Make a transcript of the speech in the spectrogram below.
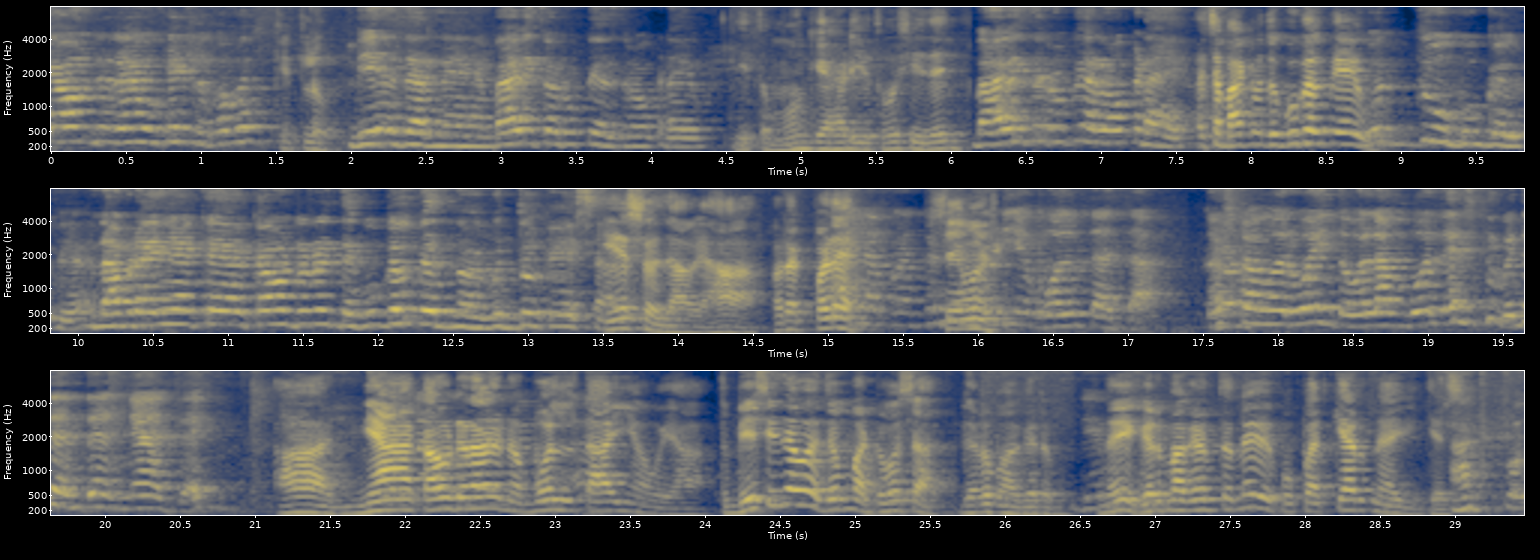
કાઉન્ટર એવું કેટલું ખબર? કેટલું? બે હજાર ને બાવીસો રૂપિયા જ રોકડાયું. એ તો મોંઘી હાડી તો ઓછી જાય ને. બાવીસો રૂપિયા રોકડાય. અચ્છા બાકી બધું ગૂગલ પે આવ્યું? બધું ગૂગલ પે અને આપણે અહીંયા કે કાઉન્ટર હોય તે ગૂગલ પે જ ન હોય બધું કેશ કેશ જ આવે હા. ફરક પડે. સેવન બોલતા હતા. કસ્ટમર હોય તો ઓલામ બોલે બધા બધાને ધ્યાન ન્યા જાય. હા ન્યા કાઉન્ટર આવે ને બોલતા અહીંયા હોય હા. તો બેસી જાવ જમવા ઢોસા ગરમા ગરમ. નહીં ગરમા ગરમ તો નહીં પપ્પા ક્યારે ને આવી ગયા પગ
